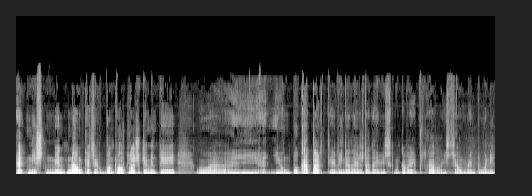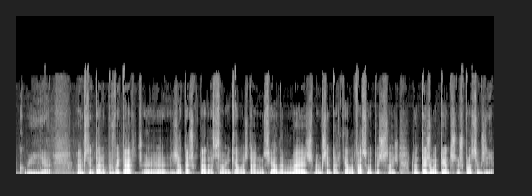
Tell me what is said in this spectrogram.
Uh, neste momento, não. Quer dizer, o ponto alto, logicamente, é o, uh, e, e, um pouco à parte é a vinda da Angela Davis, que nunca veio a Portugal. Isto é um momento único e uh, vamos tentar aproveitar. já está esgotada a ação em que ela está anunciada, mas vamos tentar que ela faça outras sessões. Portanto, estejam atentos nos próximos dias.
